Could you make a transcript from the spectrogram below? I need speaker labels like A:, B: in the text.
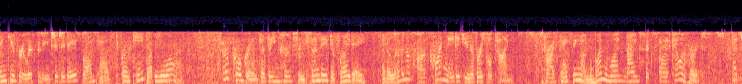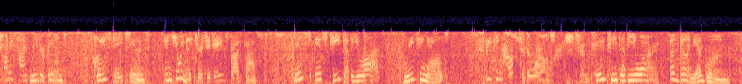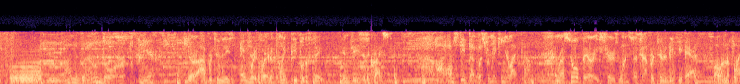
A: Thank you for listening to today's broadcast from TWR. Our programs are being heard from Sunday to Friday at 11 o'clock Coordinated Universal Time, broadcasting on 11965 kilohertz at 25 meter band. Please stay tuned and join us for today's broadcast. This is TWR, reaching out, speaking hope to the world from KTWR, Agana, Guam.
B: On the ground or up in the air, there are opportunities everywhere to point people to faith in Jesus Christ. Hi, I'm Steve Douglass for Making Your Life Count, and Rasool Berry shares one such opportunity he had while on a flight.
